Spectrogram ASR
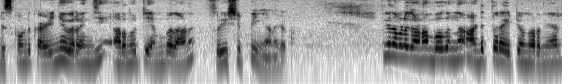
ഡിസ്കൗണ്ട് കഴിഞ്ഞ റേഞ്ച് അറുന്നൂറ്റി എൺപതാണ് ഫ്രീ ഷിപ്പിംഗ് ആണ് കേട്ടോ. ഇനി നമ്മൾ കാണാൻ പോകുന്ന അടുത്തൊരു ഐറ്റം എന്ന് പറഞ്ഞാൽ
